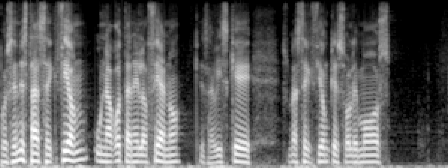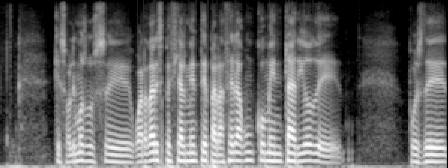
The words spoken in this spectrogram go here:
Pues en esta sección, Una gota en el océano, que sabéis que es una sección que solemos que solemos eh, guardar especialmente para hacer algún comentario de pues de,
